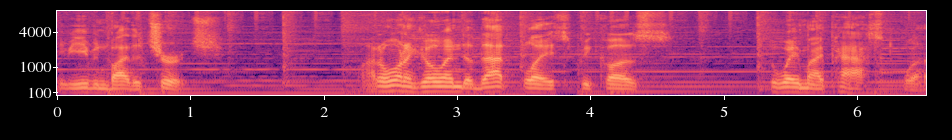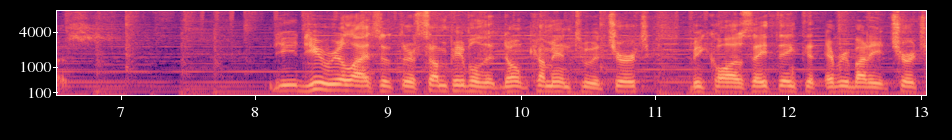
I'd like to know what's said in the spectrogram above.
maybe even by the church. I don't want to go into that place because the way my past was. Do you, do you realize that there's some people that don't come into a church because they think that everybody at church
